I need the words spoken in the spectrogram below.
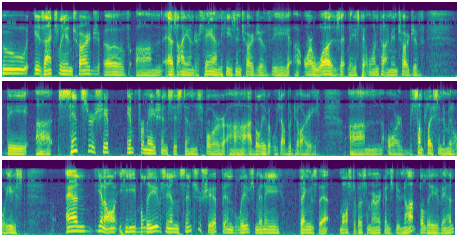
who is actually in charge of, um, as I understand, he's in charge of the, uh, or was at least at one time in charge of the uh, censorship information systems for, uh, I believe it was Abu Dhabi um, or someplace in the Middle East. And, you know, he believes in censorship and believes many things that most of us Americans do not believe in.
